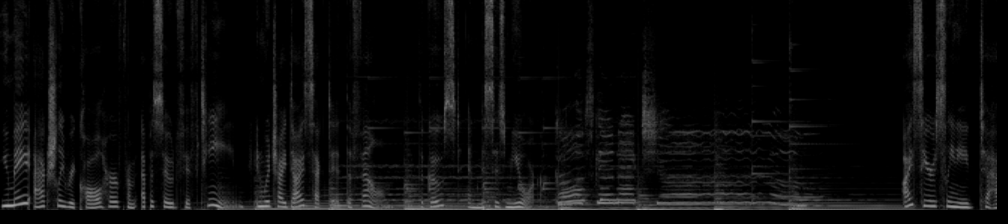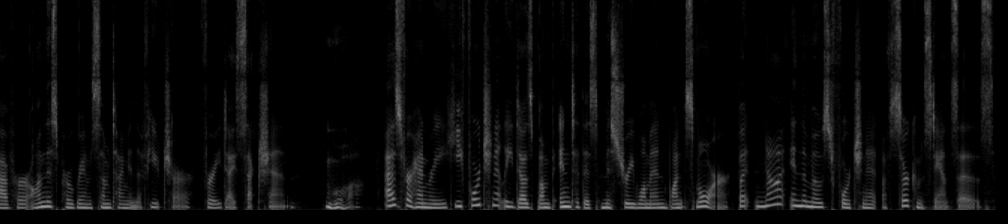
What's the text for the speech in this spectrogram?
You may actually recall her from episode 15, in which I dissected the film The Ghost and Mrs. Muir. Ghost Connection. I seriously need to have her on this program sometime in the future for a dissection. As for Henry, he fortunately does bump into this mystery woman once more, but not in the most fortunate of circumstances.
